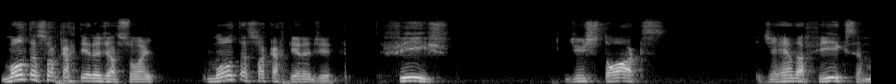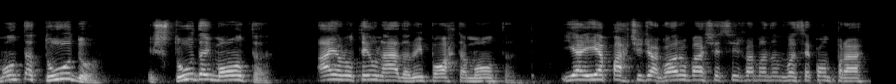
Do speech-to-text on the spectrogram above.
Monta a sua carteira de ações, monta a sua carteira de FIIs, de estoques, de renda fixa, monta tudo. Estuda e monta ah, eu não tenho nada, não importa, monta. E aí, a partir de agora, o Baixa vai mandando você comprar.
